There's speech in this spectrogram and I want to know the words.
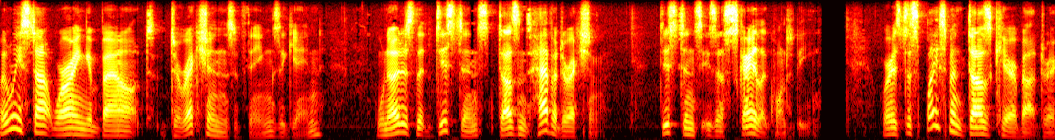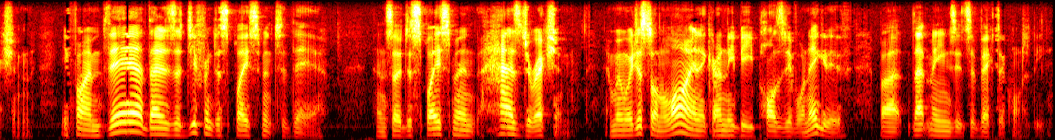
When we start worrying about directions of things again, we'll notice that distance doesn't have a direction. Distance is a scalar quantity, whereas displacement does care about direction. If I'm there, that is a different displacement to there. And so displacement has direction. And when we're just on a line, it can only be positive or negative, but that means it's a vector quantity.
